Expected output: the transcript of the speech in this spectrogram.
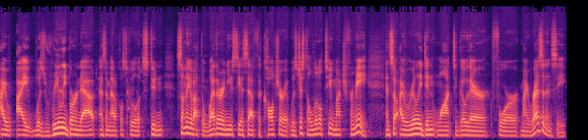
I, I was really burned out as a medical school student. Something about the weather in UCSF, the culture, it was just a little too much for me. And so I really didn't want to go there for my residency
